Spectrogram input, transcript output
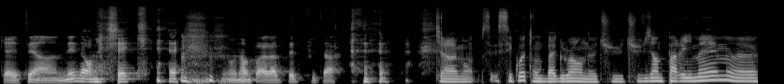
qui a été un énorme échec. On en parlera peut-être plus tard. Carrément. C'est quoi ton background? Tu, tu, viens de Paris même euh,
